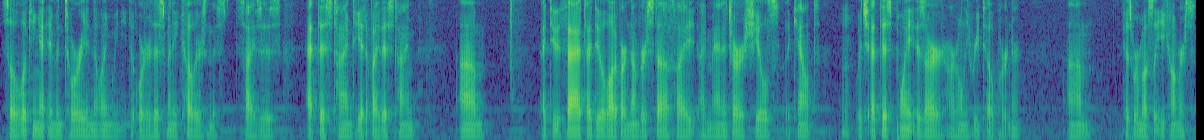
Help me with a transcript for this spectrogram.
So looking at inventory and knowing we need to order this many colors and this sizes at this time to get it by this time. Um, I do that. I do a lot of our number stuff. I, I manage our Scheels account, Hmm. which at this point is our, our only retail partner because we're mostly e-commerce.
